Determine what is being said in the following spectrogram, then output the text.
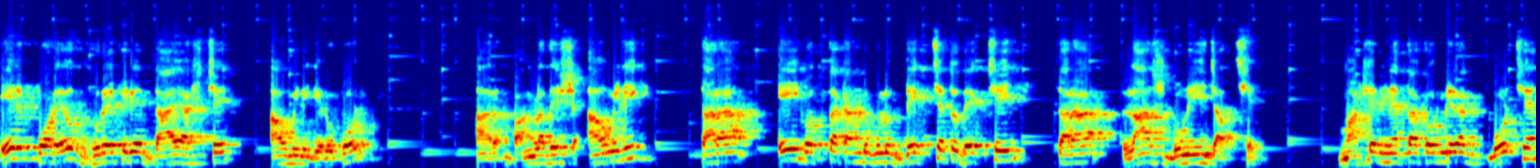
এর পরেও ঘুরে ফিরে দায় আসছে আওয়ামী লীগের উপর। আর বাংলাদেশ আওয়ামী লীগ তারা এই হত্যাকাণ্ডগুলো দেখছে তো দেখছেই তারা লাশ গুনেই যাচ্ছে। মাঠের নেতা কর্মীরা বলছেন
